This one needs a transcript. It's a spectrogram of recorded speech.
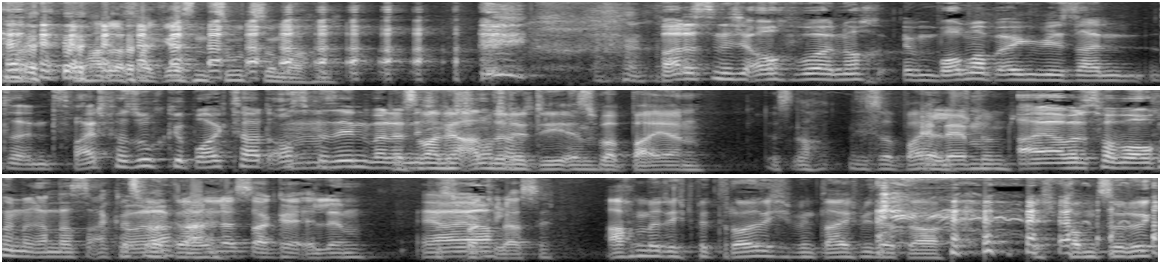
Dann hat er vergessen zuzumachen. War das nicht auch, wo er noch im Warm-up irgendwie seinen, seinen Zweitversuch gebeugt hat, aus Versehen, weil Das er war nicht eine geschaut andere hat? DM. das war Bayern. Das ist nach dieser Bayern, LM. stimmt. Ah, ja, aber das war aber auch ein Randersacker, Das war oder? geil. Randersacker LM. Das Ja, war ja. klasse. Ahmed, ich betreue dich, ich bin gleich wieder da. Ich komme zurück.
